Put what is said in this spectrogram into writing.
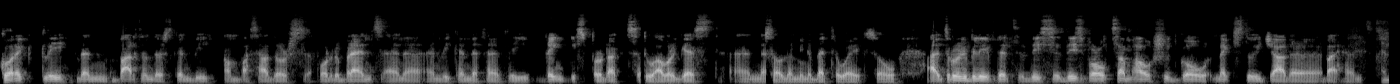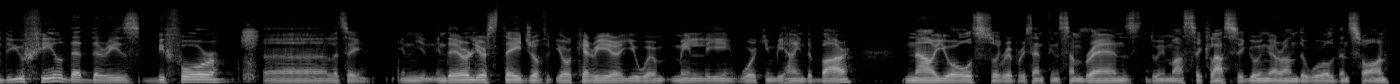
correctly, then bartenders can be ambassadors for the brands, and uh, and we can definitely bring these products to our guests and sell them in a better way. So I truly believe that this this world somehow should go next to each other by hand. And do you feel that there is before, uh, let's say, in in the earlier stage of your career, you were mainly working behind the bar? Now you're also representing some brands, doing master classes, going around the world, and so on.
